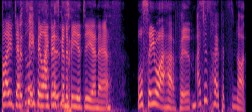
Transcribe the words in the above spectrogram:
But I definitely it feel like there's going to be a DNF. We'll see what happens. I just hope it's not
